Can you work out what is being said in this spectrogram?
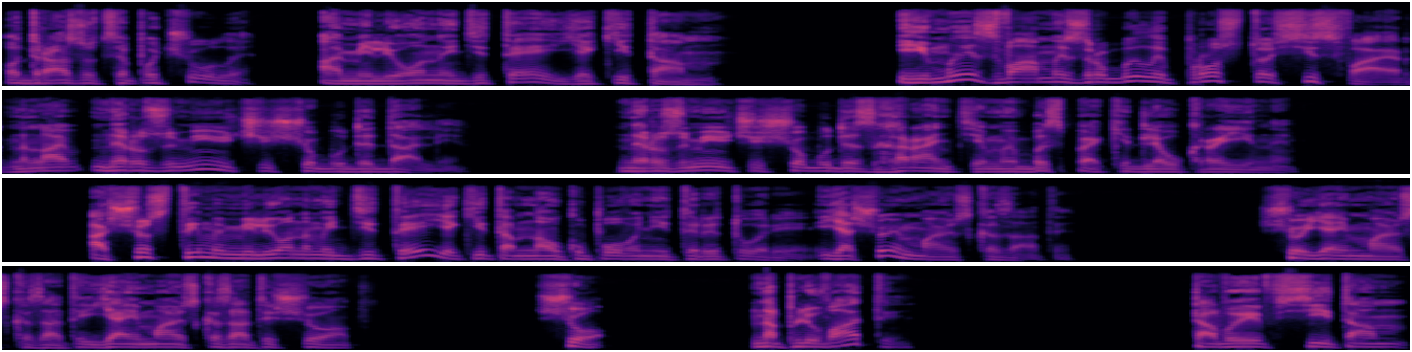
одразу це почули. А мільйони дітей, які там. І ми з вами зробили просто сісфаєр, не розуміючи, що буде далі, не розуміючи, що буде з гарантіями безпеки для України. А що з тими мільйонами дітей, які там на окупованій території? Я що їм маю сказати? Що я їм маю сказати? Я їм маю сказати, що, що наплювати? Та ви всі там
